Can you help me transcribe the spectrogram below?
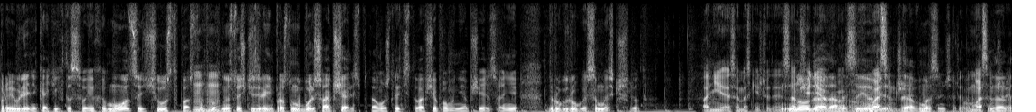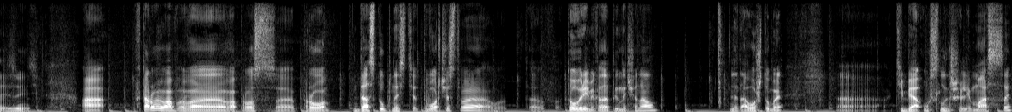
проявления каких-то своих эмоций, чувств, поступков, Мгм. ну и с точки зрения просто мы больше общались, потому что эти-то вообще, по-моему, не общаются, они друг другу смс шлют. Они не шлют, они Ну сообщения да, да, в, в мессенджере. Да, в мессенджере. В да. мессенджере. Да, да, извините. А второй воп- во- вопрос э, про доступность творчества. Вот, э, в то время, когда ты начинал, для того, чтобы э, тебя услышали массы,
